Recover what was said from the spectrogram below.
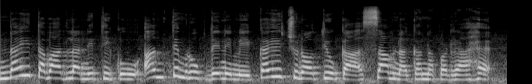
नई तबादला नीति को अंतिम रूप देने में कई चुनौतियों का सामना करना पड़ रहा है।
